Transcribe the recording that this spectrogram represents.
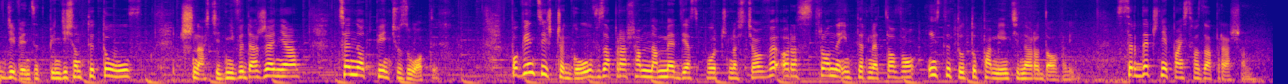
950 tytułów, 13 dni wydarzenia, ceny od 5 zł. Po więcej szczegółów zapraszam na media społecznościowe oraz stronę internetową Instytutu Pamięci Narodowej. Serdecznie Państwa zapraszam.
